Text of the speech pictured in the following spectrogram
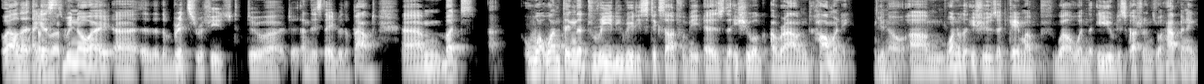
Well, that, I guess work. we know why uh, the, the Brits refused to, uh, to, and they stayed with the pound. Um, but uh, what, one thing that really, really sticks out for me is the issue of, around harmony. You know, um, one of the issues that came up, well, when the EU discussions were happening,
